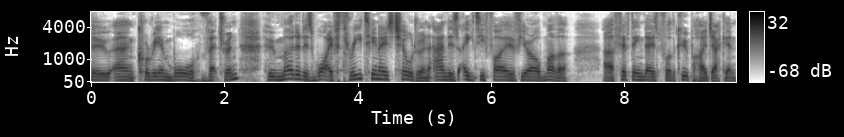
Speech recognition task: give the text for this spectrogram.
II and Korean War veteran who murdered his wife, three teenage children, and his 85 year old mother. Uh, 15 days before the Cooper hijacking.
